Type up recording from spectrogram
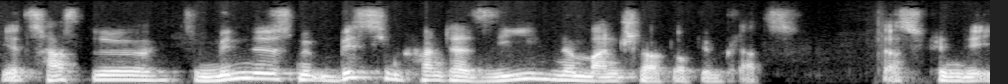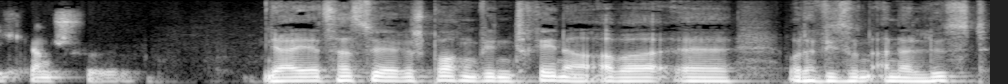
Jetzt hast du zumindest mit ein bisschen Fantasie eine Mannschaft auf dem Platz. Das finde ich ganz schön. Ja, jetzt hast du ja gesprochen wie ein Trainer, aber äh, oder wie so ein Analyst.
